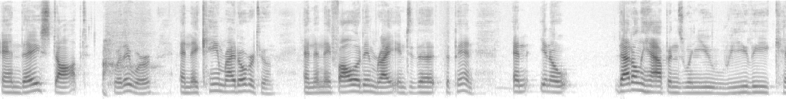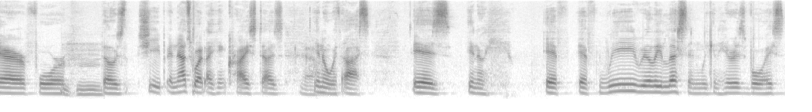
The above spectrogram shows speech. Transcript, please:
and they stopped where they were, and they came right over to him. And then they followed him right into the, the pen. And, you know, that only happens when you really care for mm-hmm. those sheep. And that's what I think Christ does, Yeah. you know, with us is, you know, if, if we really listen, we can hear his voice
